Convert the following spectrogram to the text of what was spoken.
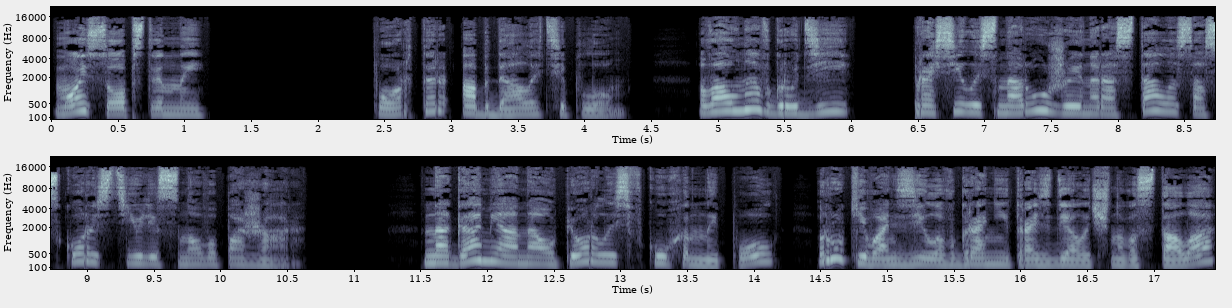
мой собственный». Портер обдала теплом. Волна в груди просилась наружу и нарастала со скоростью лесного пожара. Ногами она уперлась в кухонный пол, руки вонзила в гранит разделочного стола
